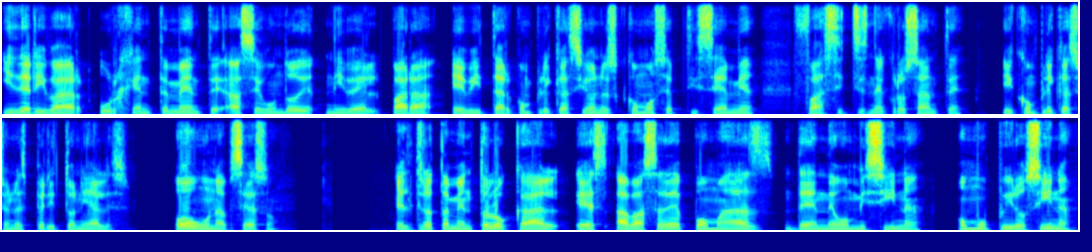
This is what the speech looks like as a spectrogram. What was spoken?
y derivar urgentemente a segundo nivel para evitar complicaciones como septicemia, fascitis necrosante y complicaciones peritoneales o un absceso. El tratamiento local es a base de pomadas de neomicina o mupirocina.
